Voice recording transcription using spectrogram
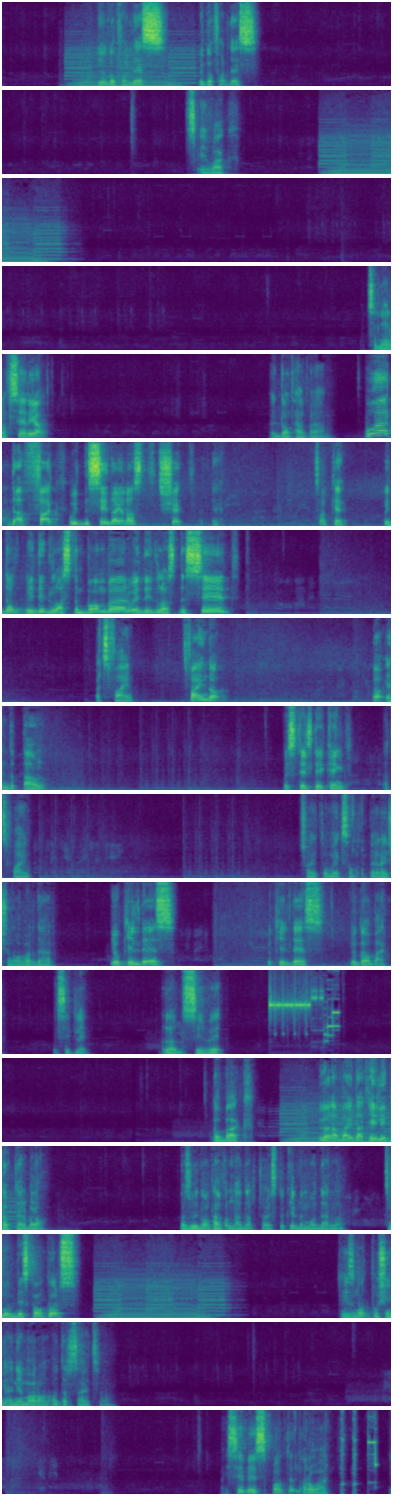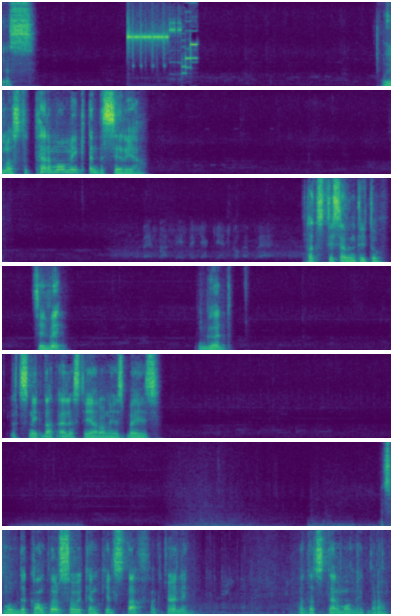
You go for this. You go for this. z Iraq. It's a lot of cereal. I don't have a... What the fuck? With the seed I lost shit. Okay. It's okay. We don't we did lost the bomber, we did lost the seed. That's fine. It's fine though. Go in the town. We're still taking. That's fine. Try to make some operation over there. You kill this. You kill this. You go back. Basically. Load the CV. Go back. We're gonna buy that helicopter, bro. Because we don't have another choice to kill the Moderna. Let's move this Konkurs. He's not pushing anymore on other side, so... My CV is spotted or what? Yes. We lost the Thermomix and the Syria. That's T72. CV. Good. Let's sneak that LSTR on his base. Let's move the Conqueror so we can kill stuff, actually. Oh, that's Thermomix, bro.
